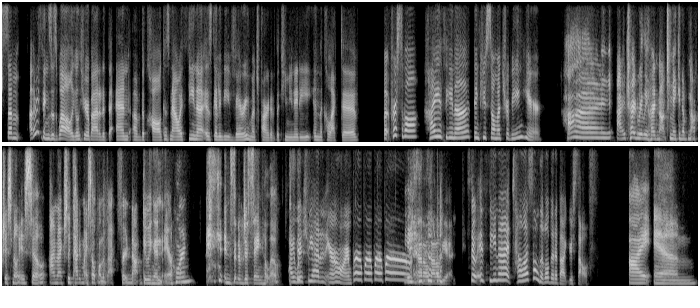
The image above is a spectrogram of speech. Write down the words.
some other things as well. You'll hear about it at the end of the call because now Athena is going to be very much part of the community in the collective. But first of all, hi, Athena. Thank you so much for being here. Hi. I tried really hard not to make an obnoxious noise. So I'm actually patting myself on the back for not doing an air horn instead of just saying hello. I wish we had an air horn. Burr, burr, burr, burr. Yeah. That'll, that'll be it. So, Athena, tell us a little bit about yourself. I am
